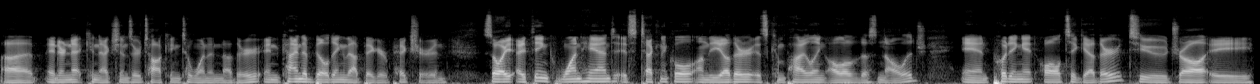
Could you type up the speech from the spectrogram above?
uh, internet connections are talking to one another, and kind of building that bigger picture. And so I, I think one hand it's technical, on the other it's compiling all of this knowledge and putting it all together to draw a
